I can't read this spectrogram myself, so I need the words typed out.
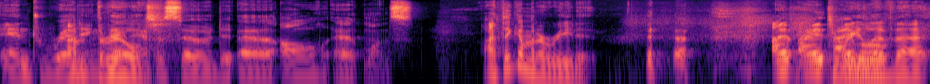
and dreading thrilled. that episode uh, all at once. I think I'm gonna read it I, I, to I will- relive that.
